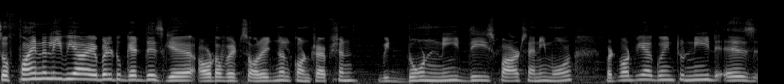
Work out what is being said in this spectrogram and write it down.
So finally we are able to get this gear out of its original contraption. We don't need these parts anymore. But what we are going to need is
